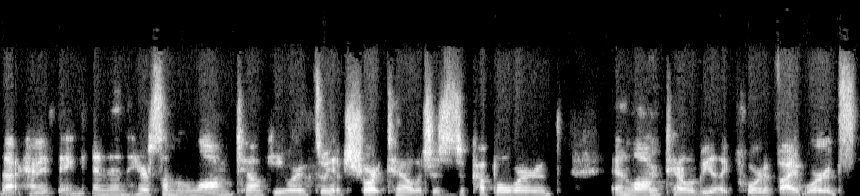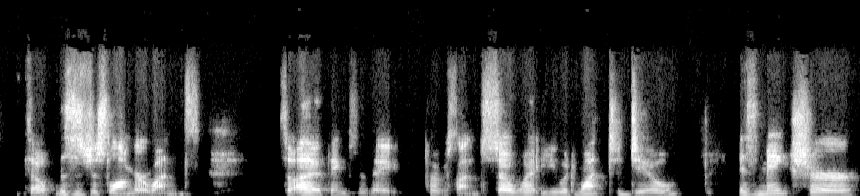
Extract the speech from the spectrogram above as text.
that kind of thing. And then here's some long tail keywords. So we have short tail, which is just a couple words, and long tail would be like four to five words. So this is just longer ones. So other things that they focus on. So what you would want to do is make sure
